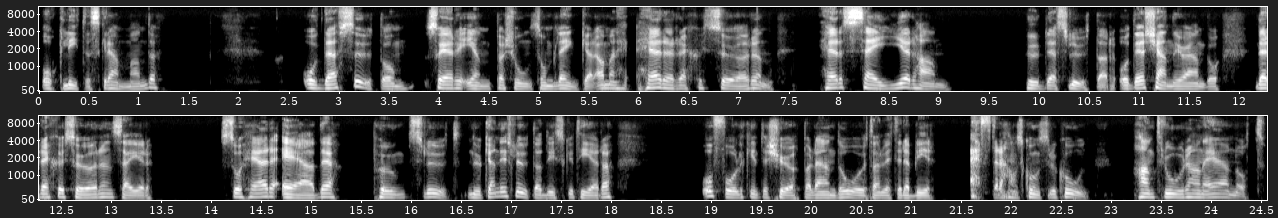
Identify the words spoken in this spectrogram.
och lite skrämmande. Och dessutom så är det en person som länkar. Ja, men här är regissören. Här säger han hur det slutar. Och det känner jag ändå. Där regissören säger så här är det. Punkt slut. Nu kan ni sluta diskutera. Och folk inte köper det ändå utan vet du, det blir efterhandskonstruktion. Han tror han är något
